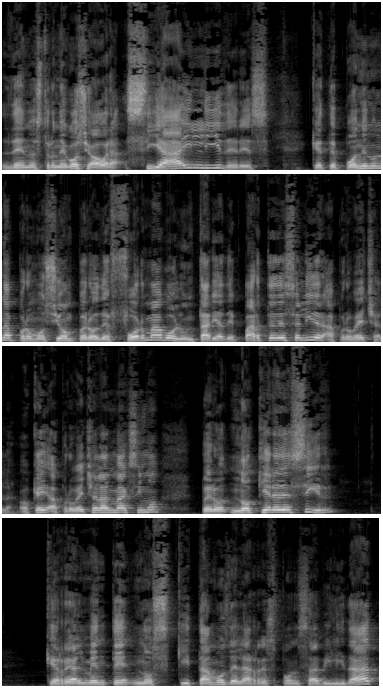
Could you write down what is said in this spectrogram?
de nuestro negocio. Ahora, si hay líderes que te ponen una promoción, pero de forma voluntaria de parte de ese líder, aprovechala, ¿ok? Aprovechala al máximo, pero no quiere decir que realmente nos quitamos de la responsabilidad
